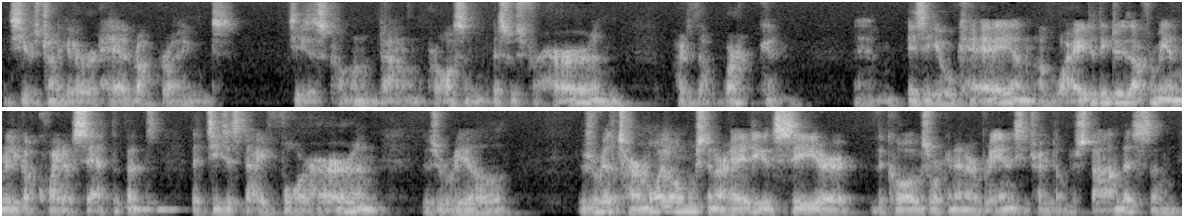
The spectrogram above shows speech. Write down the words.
and she was trying to get her head wrapped around Jesus coming and dying on the cross, and this was for her, and how did that work, and um, is he okay, and, and why did he do that for me, and really got quite upset that that, that Jesus died for her, and there's a real there's a real turmoil almost in her head. You could see her the cogs working in her brain as she tried to understand this, and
